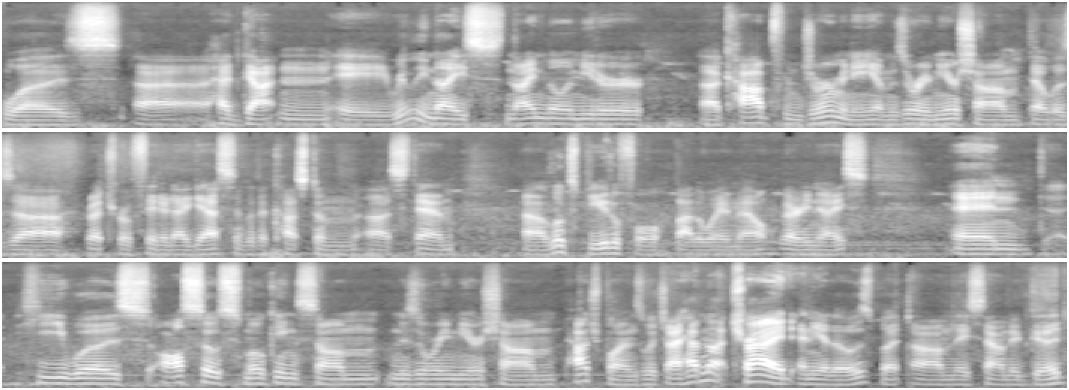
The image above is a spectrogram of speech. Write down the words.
was uh, had gotten a really nice nine millimeter uh, cob from Germany, a Missouri Meerschaum that was uh, retrofitted, I guess, and with a custom uh, stem. Uh, looks beautiful, by the way, Mel. Very nice. And he was also smoking some Missouri Meerschaum pouch blends, which I have not tried any of those, but um, they sounded good.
